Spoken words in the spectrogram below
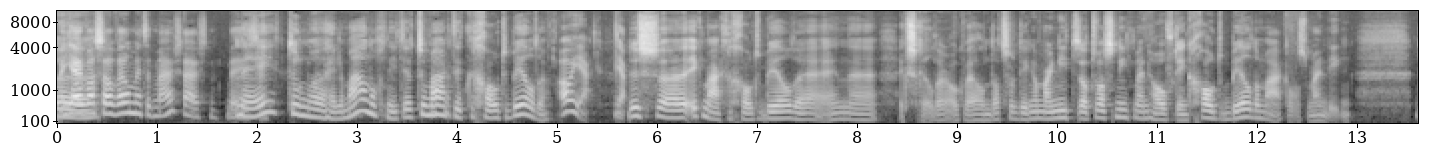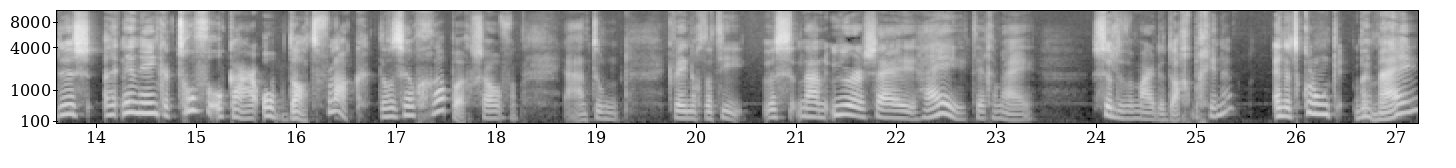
Maar jij eh, was al wel met het muishuis bezig? Nee, toen eh, helemaal nog niet. En Toen maakte ik de grote beelden. Oh ja. ja. Dus eh, ik maakte grote beelden en eh, ik schilder ook wel en dat soort dingen. Maar niet, dat was niet mijn hoofdding. Grote beelden maken was mijn ding. Dus eh, in één keer troffen we elkaar op dat vlak. Dat was heel grappig. Zo van, ja, en toen, ik weet nog dat hij, was, na een uur zei hij tegen mij, zullen we maar de dag beginnen? En het klonk bij mij,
